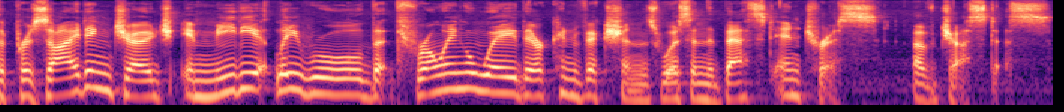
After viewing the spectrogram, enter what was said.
the presiding judge immediately ruled that throwing away their convictions was in the best interests of justice.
